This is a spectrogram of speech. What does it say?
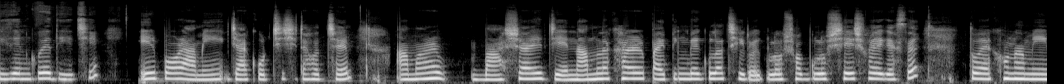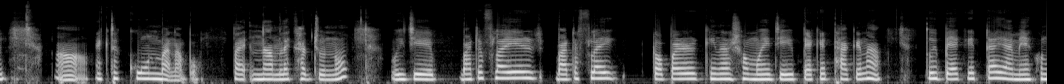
ডিজাইন করে দিয়েছি। এরপর আমি যা করছি সেটা হচ্ছে আমার বাসায় যে নাম লেখার পাইপিং ব্যাগগুলো ছিল, এগুলো সবগুলো শেষ হয়ে গেছে। তো এখন আমি একটা কোন বানাবো নাম লেখার জন্য। ওই যে বাটারফ্লাইয়ের বাটারফ্লাই টপার কেনার সময় যে প্যাকেট থাকে না, তো ওই প্যাকেটটাই আমি এখন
